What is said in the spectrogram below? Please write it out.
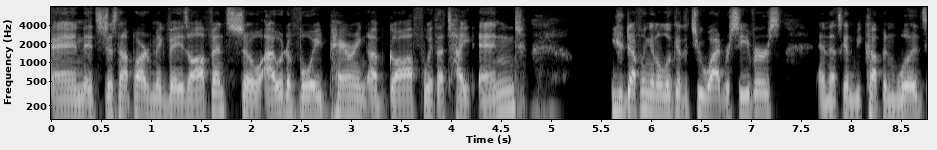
and it's just not part of McVay's offense. So I would avoid pairing up Goff with a tight end. You're definitely going to look at the two wide receivers, and that's going to be Kupp and Woods.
